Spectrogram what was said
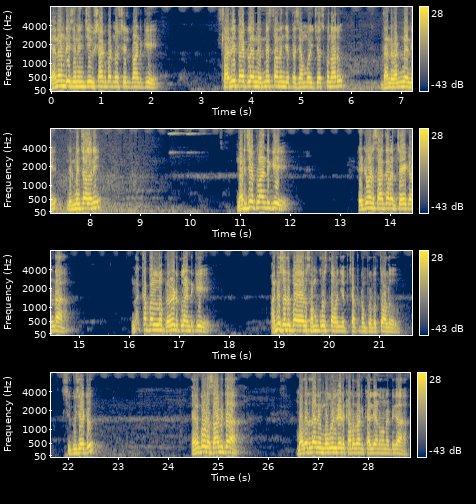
ఎన్ఎండిసి నుంచి విశాఖపట్నం స్టీల్ ప్లాంట్కి స్లరీ పైప్ లైన్ నిర్మిస్తానని చెప్పేసి ఎంఓయూ చేసుకున్నారు. దాన్ని వెంటనే ని- నిర్మించాలని నడిచే ప్లాంట్కి ఎటువంటి సహకారం చేయకుండా నక్కపల్లిలో ప్రైవేట్ ప్లాంట్కి అన్ని సదుపాయాలు సమకూరుస్తామని చెప్పి చెప్పడం ప్రభుత్వాలు సిగ్గుచేటు. వెనకూడ సామెత మొదటిదాని మొగుళ్ళేడు కడదాని కళ్యాణం అన్నట్టుగా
